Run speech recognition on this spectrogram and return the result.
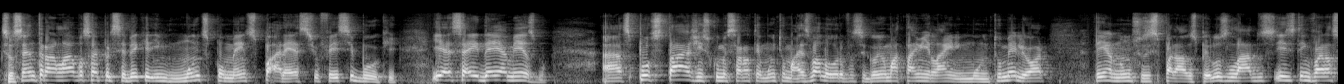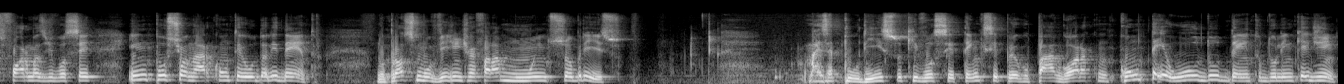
Se você entrar lá, você vai perceber que ele, em muitos momentos parece o Facebook. E essa é a ideia mesmo. As postagens começaram a ter muito mais valor, você ganha uma timeline muito melhor, tem anúncios espalhados pelos lados e existem várias formas de você impulsionar conteúdo ali dentro. No próximo vídeo a gente vai falar muito sobre isso. Mas é por isso que você tem que se preocupar agora com conteúdo dentro do LinkedIn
